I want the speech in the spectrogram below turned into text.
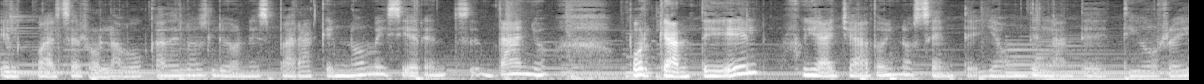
el cual cerró la boca de los leones para que no me hicieran daño, porque ante él fui hallado inocente y aún delante de ti, oh rey,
